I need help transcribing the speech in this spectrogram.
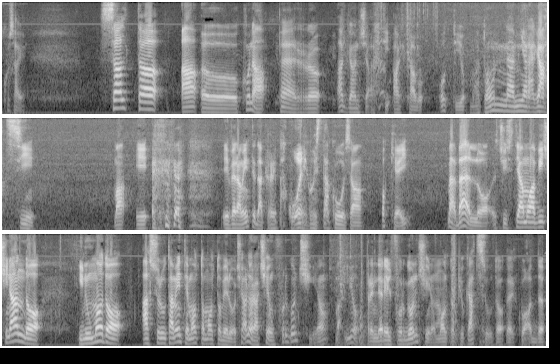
Cos'è? Salta a, uh, con A per agganciarti al cavo. Oddio, madonna mia, ragazzi! Ma è... è veramente da crepacuore questa cosa. Ok. Beh, bello. Ci stiamo avvicinando in un modo assolutamente molto molto veloce. Allora c'è un furgoncino. Ma io prenderei il furgoncino molto più cazzuto del quad.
